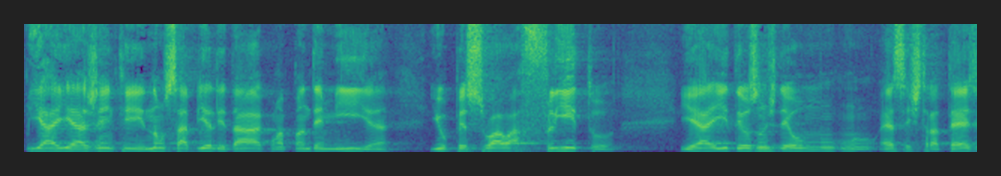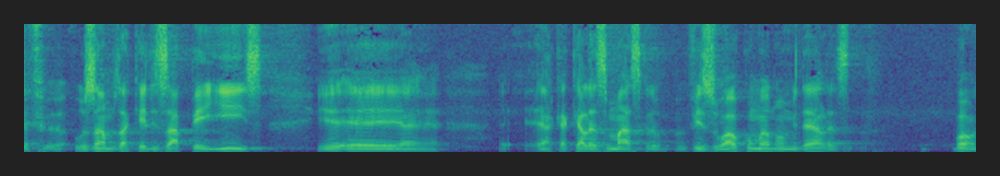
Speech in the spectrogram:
E aí a gente não sabia lidar com a pandemia e o pessoal aflito. E aí Deus nos deu um, um, essa estratégia, usamos aqueles APIs, aquelas máscaras visual, como é o nome delas? Bom,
